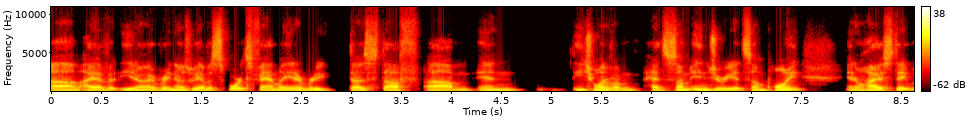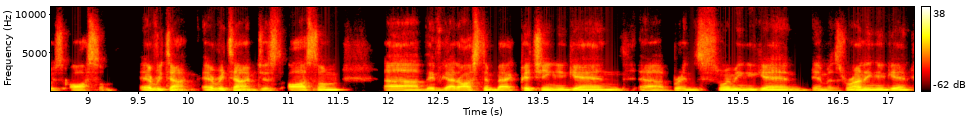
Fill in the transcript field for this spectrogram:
Um, I have, you know, everybody knows we have a sports family and everybody does stuff. Um, and each one of them had some injury at some point, and Ohio State was awesome every time, every time, just awesome. Uh, they've got Austin back pitching again. Uh, Bryn's swimming again. Emma's running again.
